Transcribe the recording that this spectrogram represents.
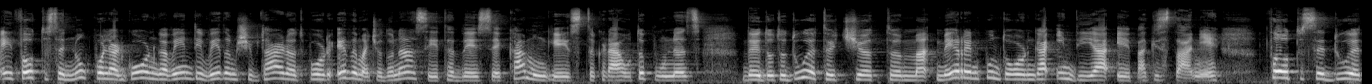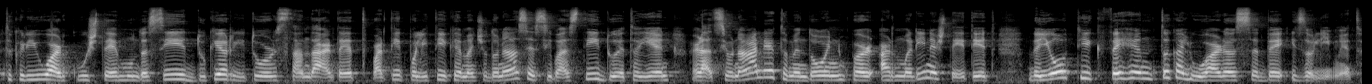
Ai thotë se nuk po largohen nga vendi vetëm shqiptarët, por edhe maqedonasit dhe se ka mungesë të krahut të punës dhe do të duhet që të merren punëtorë nga India e Pakistani. Thotë se duhet të krijuan kushte e mundësi duke rritur standardet. Partitë politike maqedonase sipas tij duhet të jenë racionale, të mendojnë për ardhmërinë e shtetit dhe jo t'i kthehen të kaluarës dhe izolimit.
